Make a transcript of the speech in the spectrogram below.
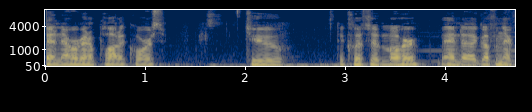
and now we're gonna plot a course to the cliffs of Moher and uh, go from there.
